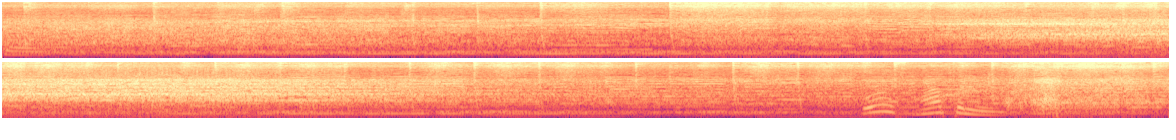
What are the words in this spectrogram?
What is happening?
